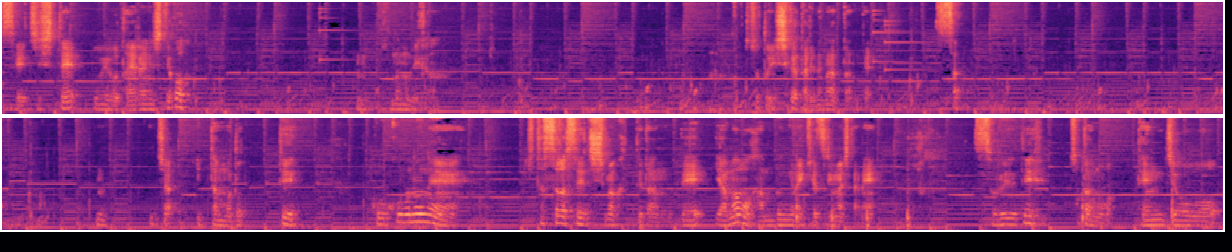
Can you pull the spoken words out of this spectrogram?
整地して上を平らにしていこう。うん、こんなもんでいいかな。ちょっと石が足りなくなったんで、さあうん、じゃあ、一旦戻って、ここのね、ひたすら整地しまくってたんで、山も半分ぐらい削りましたね。それで、ちょっとあの、天井を、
